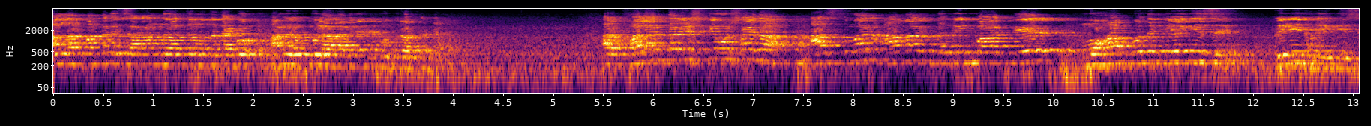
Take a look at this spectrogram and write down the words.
আল্লাহর বান্দাকে দেওয়ার জন্য তো দেখো, আমি রব্বুল আর ফালাক দারিশ আসমান আমার নবী পাকের মহাব্বতে কি হয়ে গিয়েছে? বিলীন হয়ে গিয়েছে,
